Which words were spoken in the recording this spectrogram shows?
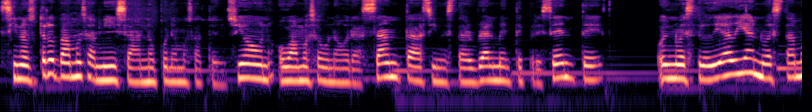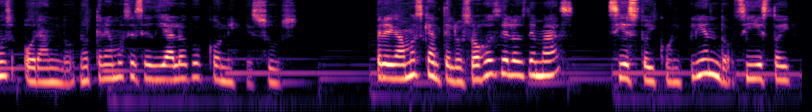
si nosotros vamos a misa, no ponemos atención, o vamos a una hora santa sin estar realmente presentes, o en nuestro día a día no estamos orando, no tenemos ese diálogo con Jesús. Pero digamos que ante los ojos de los demás, sí estoy cumpliendo, sí estoy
